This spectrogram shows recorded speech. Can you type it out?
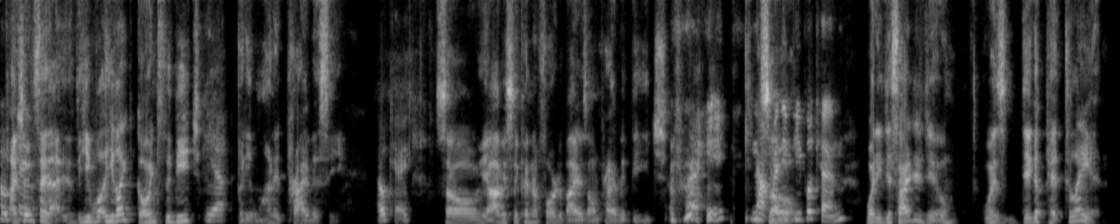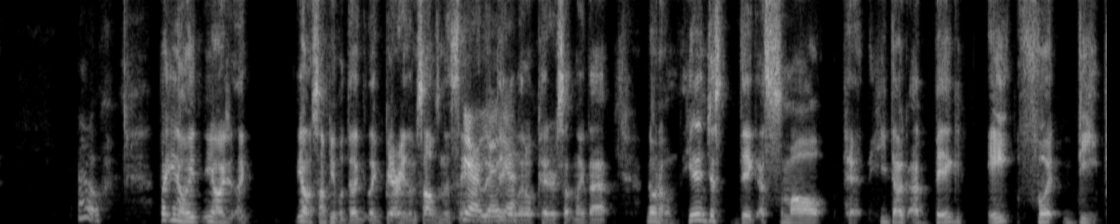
okay. I shouldn't say that. He he liked going to the beach, Yeah. but he wanted privacy. Okay. So he obviously couldn't afford to buy his own private beach. Right. Not many people can. What he decided to do was dig a pit to lay in. Oh. But you know, he, you know, like you know, some people dig like bury themselves in the sand. Yeah, they yeah, dig yeah. a little pit or something like that. No, no, he didn't just dig a small pit. He dug a big eight foot deep.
